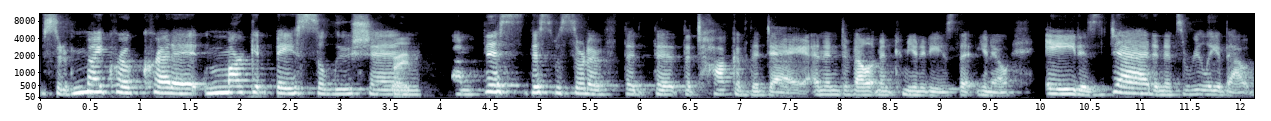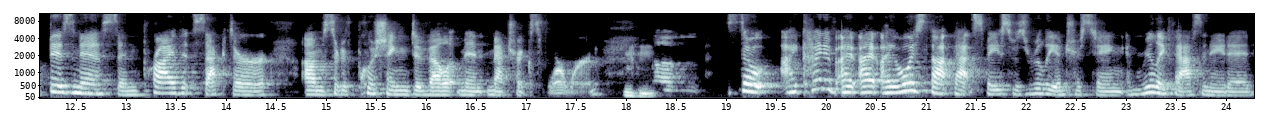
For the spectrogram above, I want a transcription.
sort of microcredit, market-based solution. Right. Um, this this was sort of the, the the talk of the day, and in development communities that you know aid is dead, and it's really about business and private sector, um, sort of pushing development metrics forward. Mm-hmm. Um, so I kind of I, I I always thought that space was really interesting and really fascinated,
